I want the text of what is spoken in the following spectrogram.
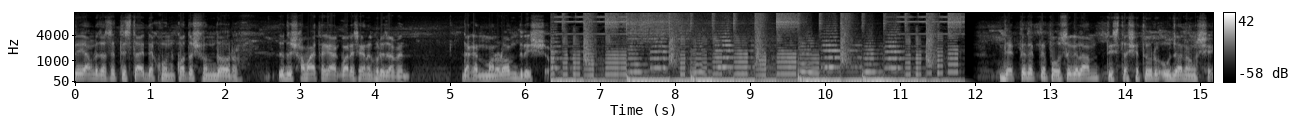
দিয়ে আমরা যাচ্ছি তিস্তায়। দেখুন, কত সুন্দর। যদি সময় থাকে, একবার সেখানে ঘুরে যাবেন। দেখেন, মনোরম দৃশ্য। দেখতে দেখতে পৌঁছে গেলাম তিস্তা সেতুর উজান অংশে।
